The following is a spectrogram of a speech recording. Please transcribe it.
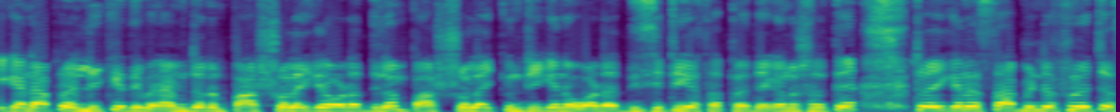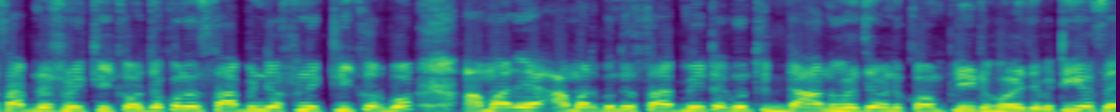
এখানে আপনারা লিখে দেবেন। আমি ধরেন পাঁচশো লাইকের অর্ডার দিলাম, পাঁচশো লাইক কিন্তু এখানে অর্ডার দিচ্ছি ঠিক আছে? আপনার দেখানোর সাথে। তো এখানে সাবমিট অপশন হচ্ছে সাবমিট অপশনে ক্লিক করব। যখন সাবমিট অপশনে ক্লিক করব, আমার আমার কিন্তু সাবমিটটা কিন্তু ডান হয়ে যাবে মানে কমপ্লিট হয়ে যাবে, ঠিক আছে?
